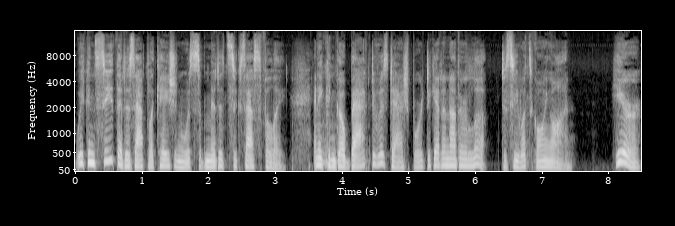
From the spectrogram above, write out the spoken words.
We can see that his application was submitted successfully, and he can go back to his dashboard to get another look to see what's going on. Here,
